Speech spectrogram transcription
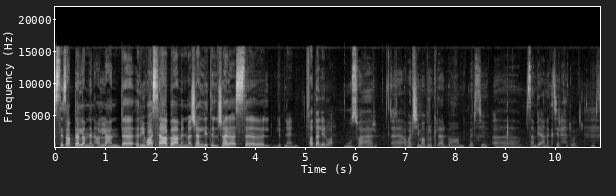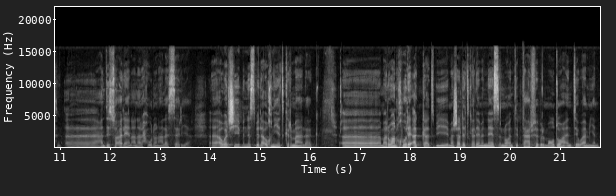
أستاذ عبد الله بننقل عند روا سابا من مجلة الجرس آه، لبنان. تفضلي روا. bonsoir آه، أول شيء مبروك الألبوم. ميرسي آه، ذنبي أنا كثير حلوة. ميرسي آه، عندي سؤالين أنا رح أقولهم على السريع. آه، أول شيء بالنسبة لأغنية كرمالك آه، مروان خوري أكد بمجلة كلام الناس إنه أنت بتعرفي بالموضوع أنت وأمين.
